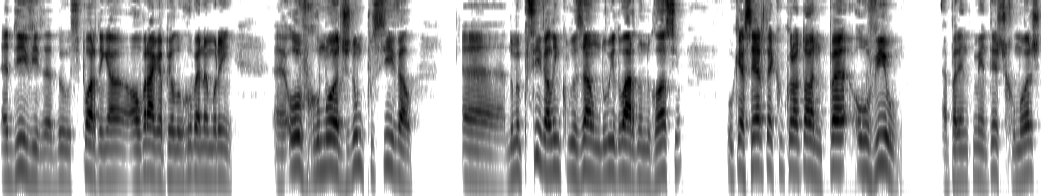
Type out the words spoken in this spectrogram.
a dívida do Sporting ao Braga pelo Ruben Amorim, uh, houve rumores de um possível uh, de uma possível inclusão do Eduardo no negócio. O que é certo é que o Crotone ouviu aparentemente estes rumores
